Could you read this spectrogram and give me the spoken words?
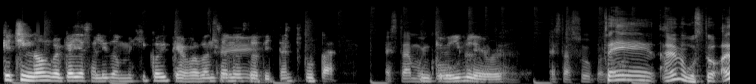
qué chingón, güey, que haya salido México y que Rodan sea Sí. nuestro titán, puta. Está muy Increíble, güey. Está súper Sí, a mí me gustó. O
